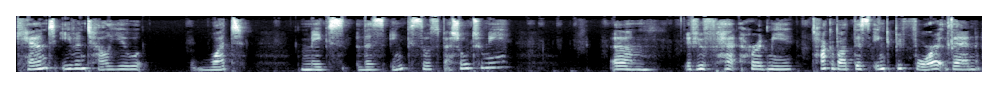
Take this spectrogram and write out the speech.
can't even tell you what makes this ink so special to me. Um, if you've heard me talk about this ink before, then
